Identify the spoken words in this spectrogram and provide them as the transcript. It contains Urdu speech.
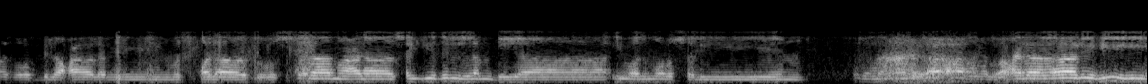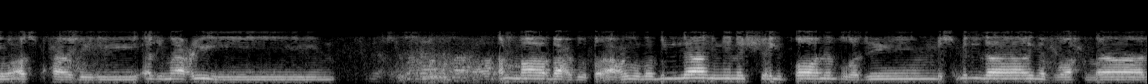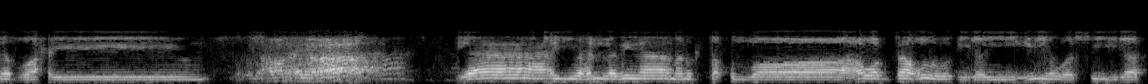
رب العالمين والصلاة والسلام على سيد الأنبياء والمرسلين. وعلى آله وأصحابه أجمعين. أما بعد فأعوذ بالله من الشيطان الرجيم. بسم الله الرحمن الرحيم. يا أيها الذين آمنوا اتقوا الله وابتغوا إليه الوسيلة.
